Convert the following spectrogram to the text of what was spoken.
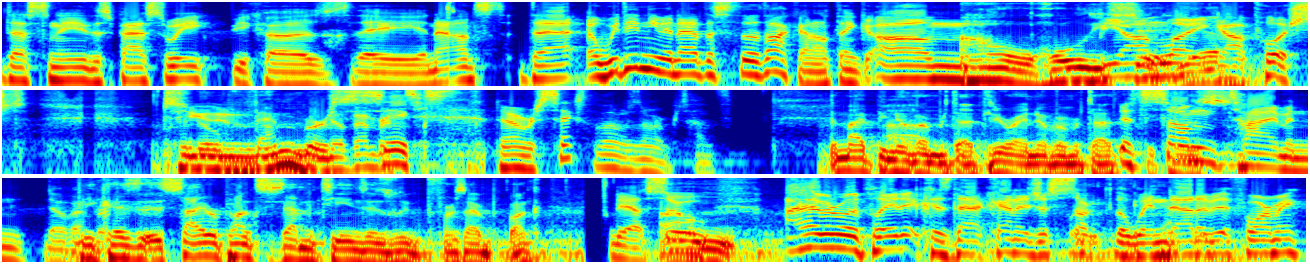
Destiny this past week because they announced that we didn't even add this to the doc. I don't think. Um, Oh, holy Beyond shit! Light yeah. got pushed To November 6th. November sixth. I thought it was November tenth. It might be November 10th. You're right, November 10th. Um, It's because- sometime in November. because Cyberpunk's 17 is week before Cyberpunk. yeah, so um, I haven't really played it because that kind of just sucked the wind out of it for me.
